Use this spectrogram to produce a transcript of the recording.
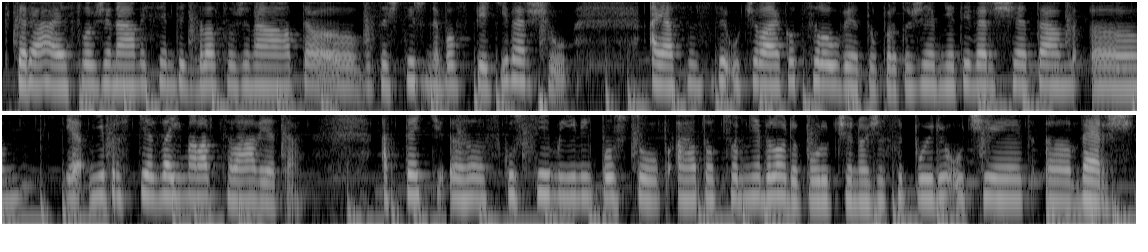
která je složená, myslím, teď byla složená to, ze čtyř nebo z pěti veršů. A já jsem se ty učila jako celou větu, protože mě ty verše tam, uh, mě prostě zajímala celá věta. A teď uh, zkusím jiný postup a to, co mě bylo doporučeno, že si půjdu učit uh, verš.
